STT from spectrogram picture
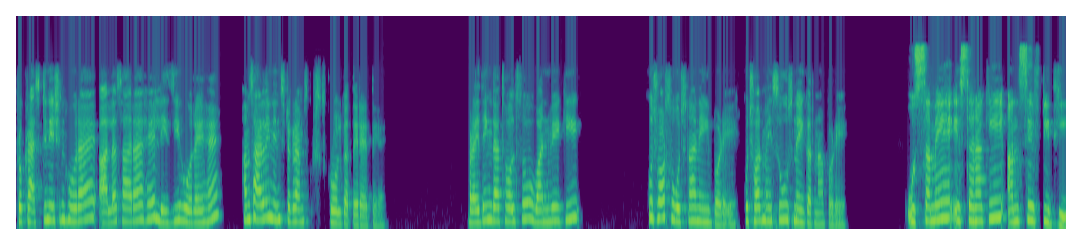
प्रोक्रेस्टिनेशन हो रहा है, आलस आ रहा है लेजी हो रहे हैं। हम सारा दिन इंस्टाग्राम स्क्रोल करते रहते हैं। But I think that's also one way की कुछ और सोचना नहीं पड़े, कुछ और महसूस नहीं करना पड़े। उस समय इस तरह की अनसेफ्टी थी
